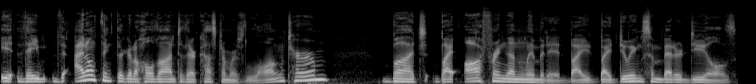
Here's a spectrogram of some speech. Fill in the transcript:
it, they I don't think they're going to hold on to their customers long term, but by offering unlimited, by by doing some better deals,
